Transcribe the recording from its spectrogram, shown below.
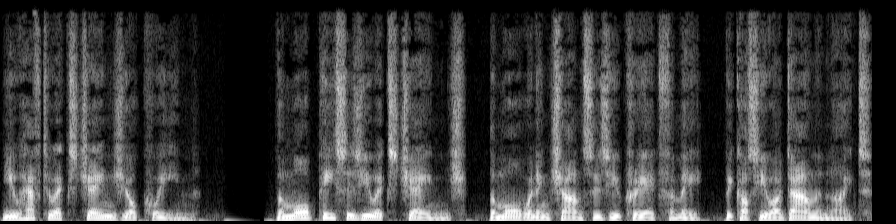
you have to exchange your queen. The more pieces you exchange, the more winning chances you create for me, because you are down a knight.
